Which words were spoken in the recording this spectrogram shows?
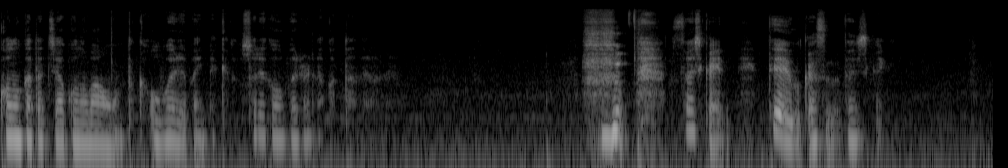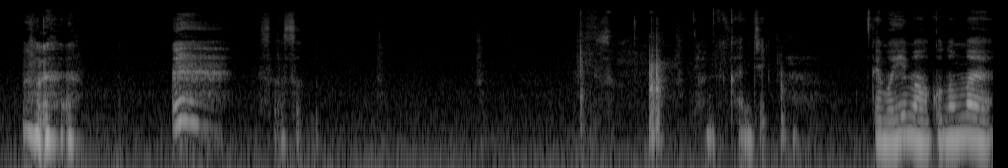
この形はこの和音とか覚えればいいんだけどそれが覚えられなかったんだよね。確かに。手動かすの確かに。そうそう。そう。こんな感じ。でも今この前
